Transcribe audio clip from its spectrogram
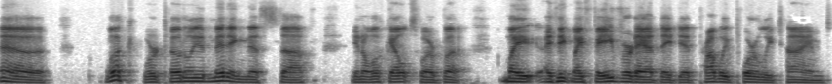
look, we're totally admitting this stuff. You know, look elsewhere. But my, I think my favorite ad they did, probably poorly timed,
